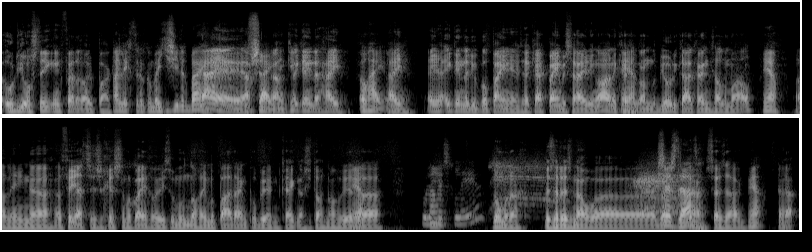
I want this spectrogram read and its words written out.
hoe die ontsteking verder uitpakt. Hij ligt er ook een beetje zielig bij. Ja, ja, ja. ja. Of zij, Ja, denk ik. Ik denk dat hij. Oh, hij. Hij. Ik denk dat hij ook wel pijn heeft. Hij krijgt pijnbestrijding. Oh, en dan krijgt Ja. hij ook antibiotica, krijgen ze allemaal. Ja. Alleen, de veearts is er gisteren nog bij geweest. We moeten nog even een paar dagen proberen. Kijken als hij toch nog weer... Ja. eh, Hoe lang is het geleden? donderdag. Dus dat is nou... eh, Zes dagen. Ja, zes dagen. Ja. Ja.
